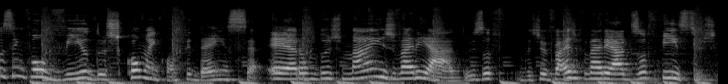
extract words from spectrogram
os envolvidos com a Inconfidência eram dos mais variados, de mais variados ofícios.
